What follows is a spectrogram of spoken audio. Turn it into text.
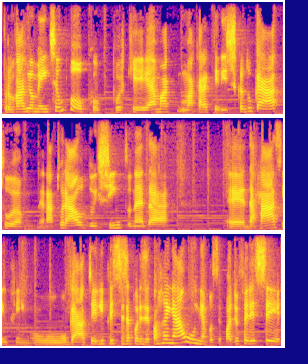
provavelmente um pouco, porque é uma, uma característica do gato, é natural, do instinto, né, da, é, da raça, enfim. O, o, gato, ele precisa, por exemplo, arranhar a unha. Você pode oferecer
